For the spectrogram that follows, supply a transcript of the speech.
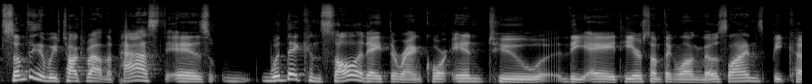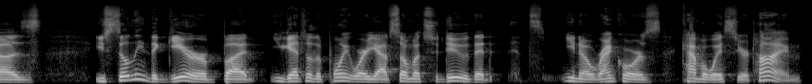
something that we've talked about in the past is would they consolidate the Rancor into the AAT or something along those lines? Because you still need the gear, but you get to the point where you have so much to do that it's, you know, Rancor is kind of a waste of your time.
